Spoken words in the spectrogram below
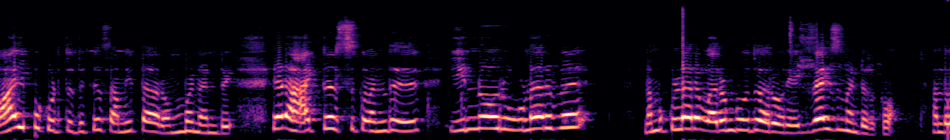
வாய்ப்பு கொடுத்ததுக்கு சமிதா ரொம்ப நன்றி. ஏன்னா ஆக்டர்ஸுக்கு வந்து இன்னொரு உணர்வு நமக்குள்ளார வரும்போது அது ஒரு எக்ஸைஸ்மெண்ட் இருக்கும். அந்த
